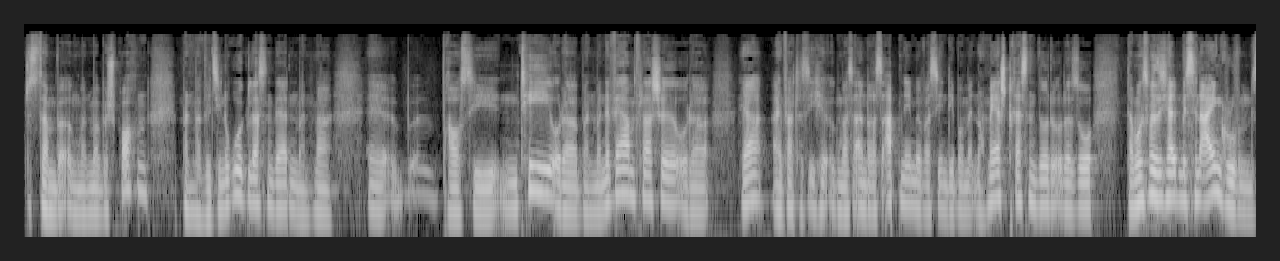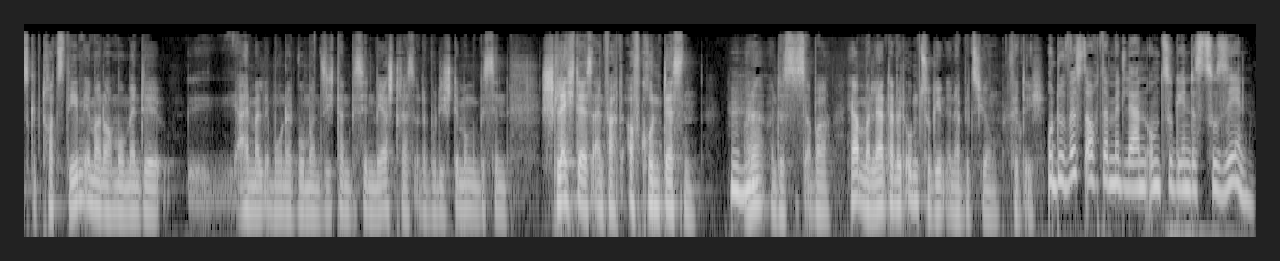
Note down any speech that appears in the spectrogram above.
Das haben wir irgendwann mal besprochen. Manchmal will sie in Ruhe gelassen werden, manchmal äh, braucht sie einen Tee oder manchmal eine Wärmflasche oder ja, einfach, dass ich ihr irgendwas anderes abnehme, was sie in dem Moment noch mehr stressen würde oder so. Da muss man sich halt ein bisschen eingrooven. Es gibt trotzdem immer noch Momente, äh, einmal im Monat, wo man sich dann ein bisschen mehr stresst oder wo die Stimmung ein bisschen schlechter ist, einfach aufgrund dessen dessen. Mhm. Und das ist aber, ja, man lernt damit umzugehen in der Beziehung, finde ich. Und du wirst auch damit lernen, umzugehen, das zu sehen.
